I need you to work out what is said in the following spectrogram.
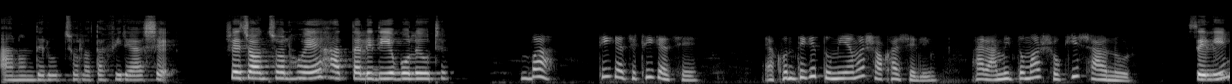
আনন্দের উজ্জ্বলতা ফিরে আসে। সে চঞ্চল হয়ে হাততালি দিয়ে বলে ওঠে বাহ ঠিক আছে ঠিক আছে। এখন থেকে তুমি আমার সখা সেলিম আর আমি তোমার সখী শাহনূর। সেলিম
